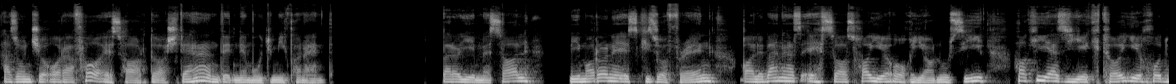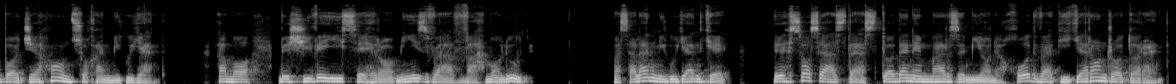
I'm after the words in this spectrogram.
از آنچه عرفا اظهار داشتهاند نمود می کنند. برای مثال بیماران اسکیزوفرن غالبا از احساسهای اقیانوسی حاکی از یکتایی خود با جهان سخن می‌گویند اما به شیوهی سهرامیز و وهمالود مثلا می‌گویند که احساس از دست دادن مرز میان خود و دیگران را دارند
